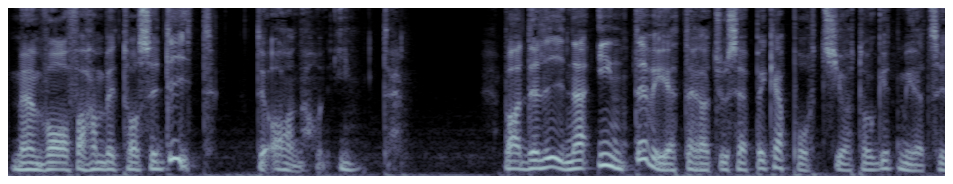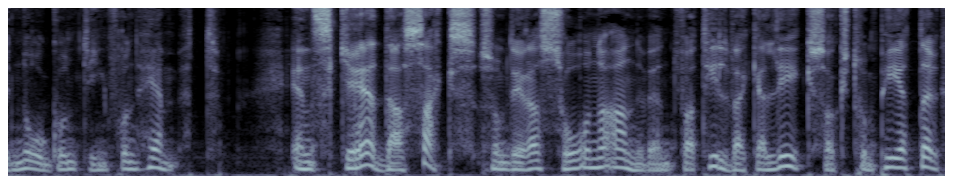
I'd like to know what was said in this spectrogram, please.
Men varför han vill ta sig dit, det anar hon inte. Vad Adelina inte vet är att Giuseppe Capocci har tagit med sig någonting från hemmet. En skräddarsax som deras son har använt för att tillverka leksakstrumpeter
